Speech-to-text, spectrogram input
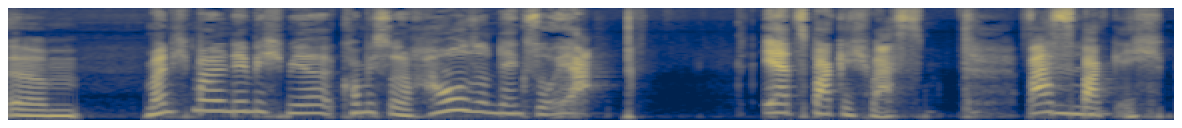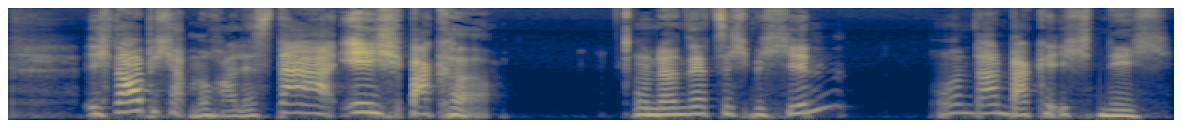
ähm, manchmal nehme ich mir, komme ich so nach Hause und denke so, ja, jetzt backe ich was. Was Mhm. backe ich? Ich glaube, ich habe noch alles da. Ich backe. Und dann setze ich mich hin und dann backe ich nicht.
